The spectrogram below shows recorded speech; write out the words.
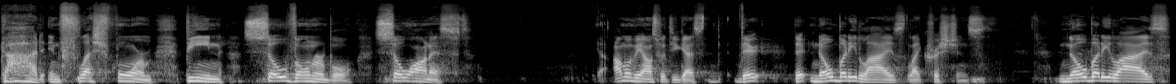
God in flesh form, being so vulnerable, so honest. I'm gonna be honest with you guys. There, there, nobody lies like Christians. Nobody lies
